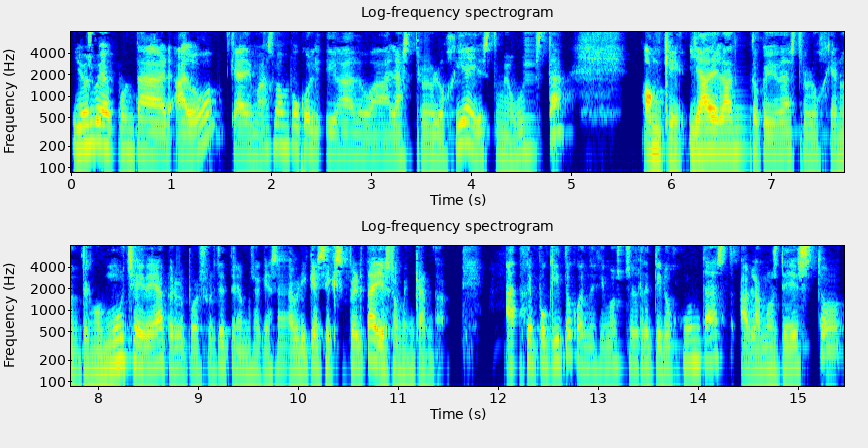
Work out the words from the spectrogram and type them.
Yo os voy a contar algo que además va un poco ligado a la astrología y esto me gusta, aunque ya adelanto que yo de astrología no tengo mucha idea, pero por suerte tenemos aquí a Sabri que es experta y eso me encanta. hace poquito, cuando hicimos el retiro juntas, hablamos de esto,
